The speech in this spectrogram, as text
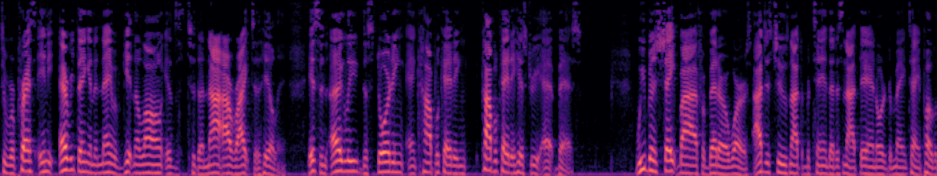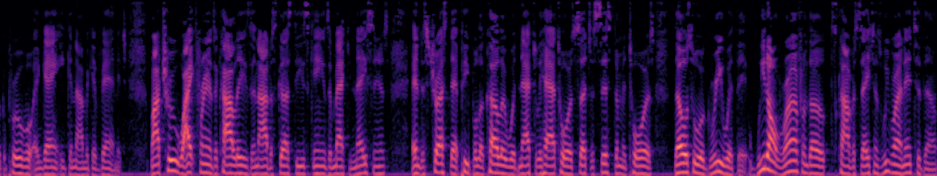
To repress any, everything in the name of getting along is to deny our right to healing. It's an ugly, distorting, and complicating, complicated history at best we've been shaped by it for better or worse. I just choose not to pretend that it's not there in order to maintain public approval and gain economic advantage. My true white friends and colleagues and I discuss these schemes and machinations and distrust that people of color would naturally have towards such a system and towards those who agree with it. We don't run from those conversations, we run into them,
